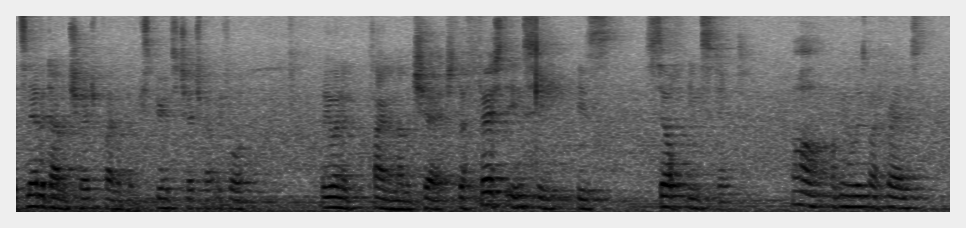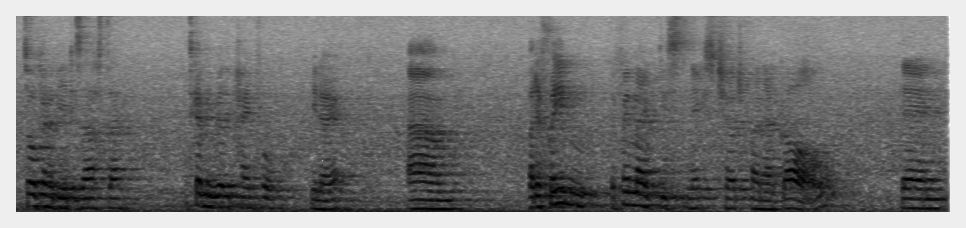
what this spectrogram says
that's never done a church plant but experienced a church plant before, we want to plant another church, the first instinct is self instinct. Oh, I'm going to lose my friends. It's all going to be a disaster. It's going to be really painful, you know. Um, but if we, if we make this next church plant our goal, then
